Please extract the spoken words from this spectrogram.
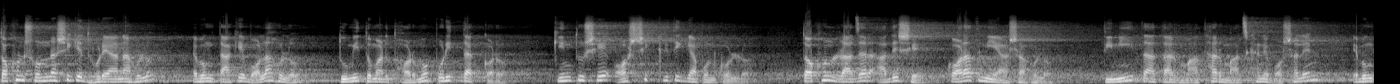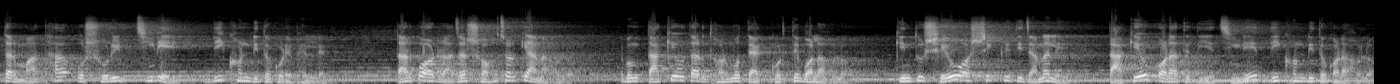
তখন সন্ন্যাসীকে ধরে আনা হলো এবং তাকে বলা হলো, তুমি তোমার ধর্ম পরিত্যাগ করো। কিন্তু সে অস্বীকৃতি জ্ঞাপন করল। তখন রাজার আদেশে করাত নিয়ে আসা হলো। তিনি তা তার মাথার মাঝখানে বসালেন এবং তার মাথা ও শরীর চিঁড়ে দ্বিখণ্ডিত করে ফেললেন। তারপর রাজার সহচরকে আনা হলো এবং তাকেও তার ধর্ম ত্যাগ করতে বলা হলো। কিন্তু সেও অস্বীকৃতি জানালে তাকেও করাতে দিয়ে চিঁড়ে দ্বিখণ্ডিত করা হলো।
